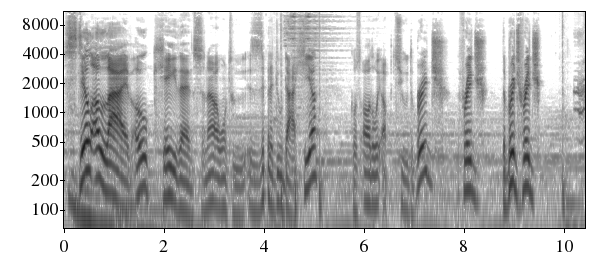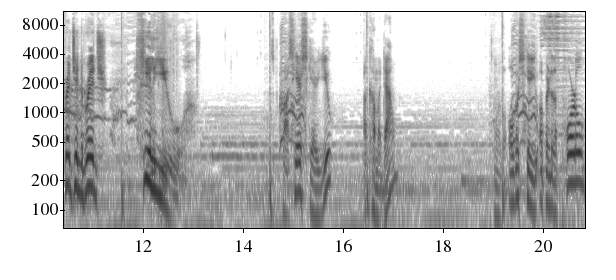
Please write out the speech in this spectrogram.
Still alive. Okay then. So now I want to zip it a doo dah here. Goes all the way up to the bridge. The fridge. The bridge fridge. Fridge into bridge. Kill you. Zip across here, scare you. I'll come down. I'm gonna go over, scare you up into the portal.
